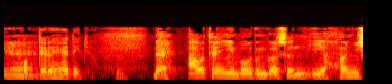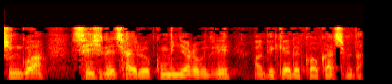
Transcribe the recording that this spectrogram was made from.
예. 법대로 해야 되죠. 네. 아무튼 이 모든 것은 이 헌신과 세신의 차이를 국민 여러분들이 아, 느껴야 될 것 같습니다.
